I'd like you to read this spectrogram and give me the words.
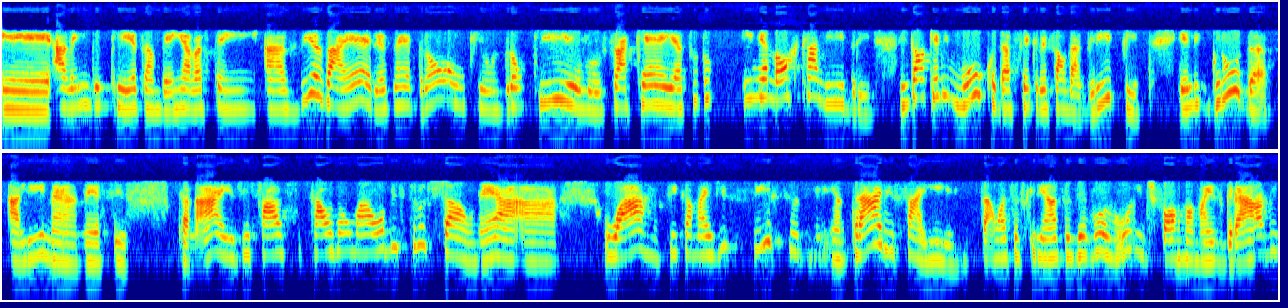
E, além do que também elas têm as vias aéreas, né, brônquios, bronquíolos, traqueia, tudo em menor calibre. Então, aquele muco da secreção da gripe, ele gruda ali né, nesses canais e faz, causa uma obstrução, né? A, a, o ar fica mais difícil de entrar e sair. Então, essas crianças evoluem de forma mais grave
